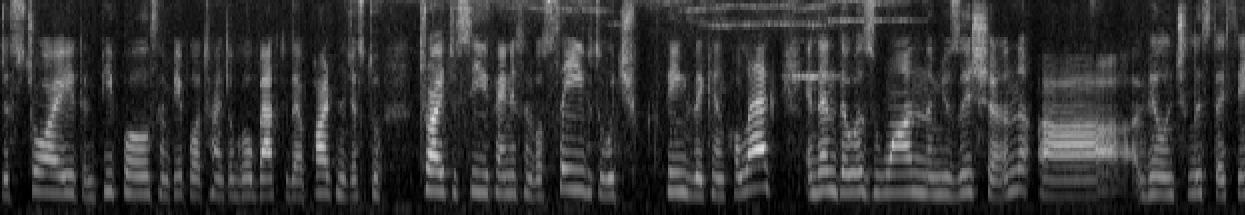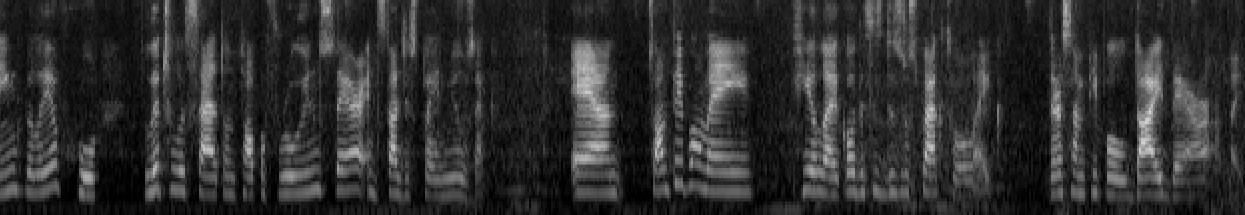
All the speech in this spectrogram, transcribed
destroyed and people some people are trying to go back to their apartment just to try to see if anything was saved which things they can collect and then there was one musician uh, violoncellist i think believe who literally sat on top of ruins there and started just playing music and some people may feel like oh this is disrespectful like there are some people died there, like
